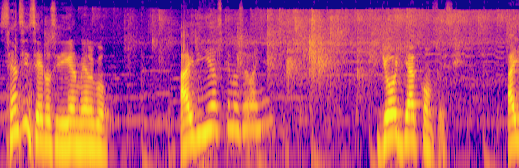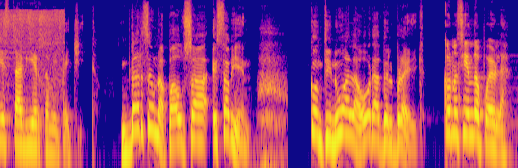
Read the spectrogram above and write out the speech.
Sean sinceros y díganme algo. ¿Hay días que no se bañan? Yo ya confesé. Ahí está abierto mi pechito. Darse una pausa está bien. Continúa la hora del break. Conociendo Puebla.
